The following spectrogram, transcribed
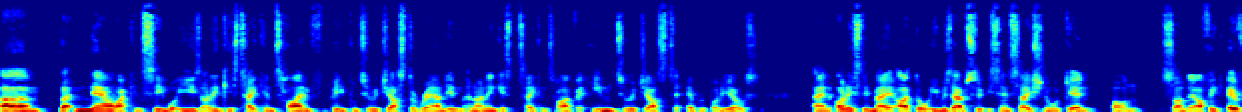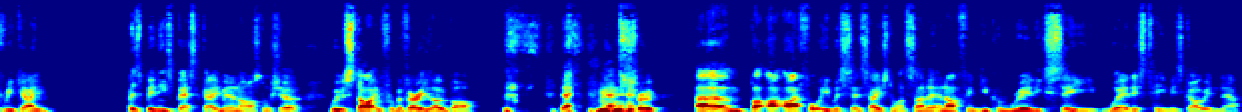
Um, but now I can see what he is. I think it's taken time for people to adjust around him, and I think it's taken time for him to adjust to everybody else. And honestly, mate, I thought he was absolutely sensational again on Sunday. I think every game has been his best game in an Arsenal shirt. We were starting from a very low bar. that, that's true. Um, but I, I, thought he was sensational on Sunday, and I think you can really see where this team is going now.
